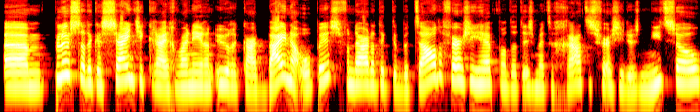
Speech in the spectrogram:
Um, plus dat ik een seintje krijg wanneer een urenkaart bijna op is. Vandaar dat ik de betaalde versie heb, want dat is met de gratis versie dus niet zo.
